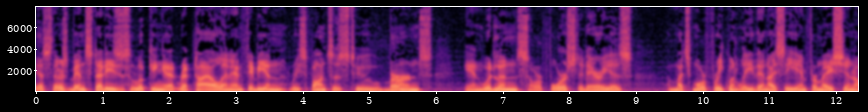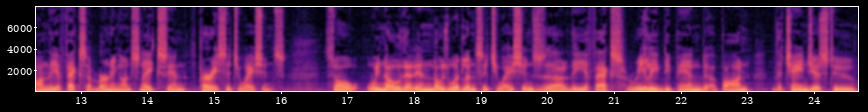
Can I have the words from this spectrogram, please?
Yes, there's been studies looking at reptile and amphibian responses to burns in woodlands or forested areas much more frequently than I see information on the effects of burning on snakes in prairie situations. So we know that in those woodland situations, uh, the effects really depend upon the changes to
